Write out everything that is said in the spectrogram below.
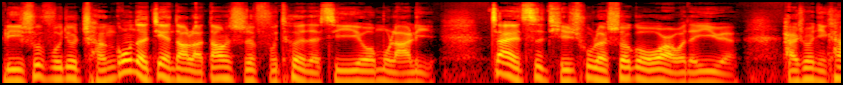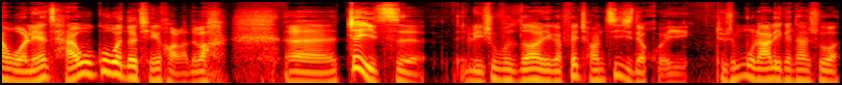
李书福就成功的见到了当时福特的 CEO 穆拉利，再次提出了收购沃尔沃的意愿，还说：“你看，我连财务顾问都请好了，对吧？”呃，这一次。李书福得到了一个非常积极的回应，就是穆拉利跟他说，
